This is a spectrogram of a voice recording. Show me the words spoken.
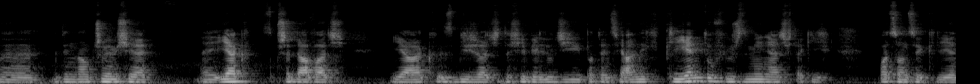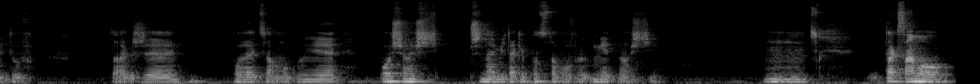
e, gdy nauczyłem się e, jak sprzedawać, jak zbliżać do siebie ludzi, potencjalnych klientów, już zmieniać w takich płacących klientów. Także polecam ogólnie posiąść przynajmniej takie podstawowe umiejętności. Mm, Tak samo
